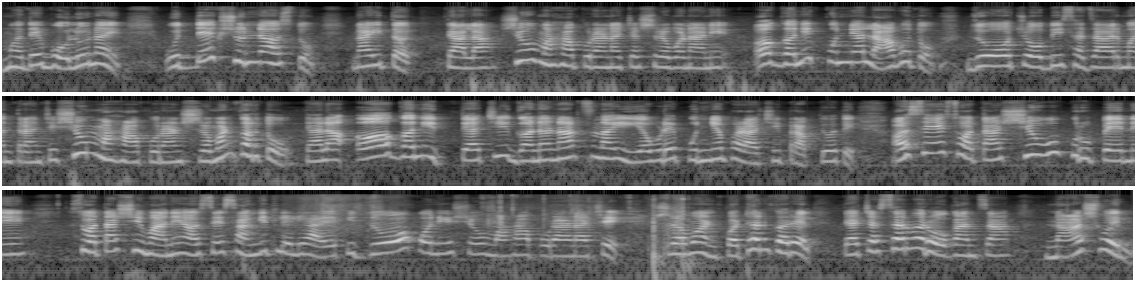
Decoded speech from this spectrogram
मध्ये बोलू नये. उद्देग शून्य असतो. नाहीतर त्याला शिव महापुराणाच्या श्रवणाने अगणित पुण्य लाभ होतो. जो चोवीस हजार मंत्रांचे शिव महापुराण श्रवण करतो त्याला अगणित त्याची गणनाच नाही एवढे पुण्यफळाची प्राप्ती होते. असे स्वतः शिव कृपेने स्वतः शिवाने असे सांगितलेले आहे की जो कोणी शिव महापुराणाचे श्रवण पठन करेल त्याच्या सर्व रोगांचा नाश होईल.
